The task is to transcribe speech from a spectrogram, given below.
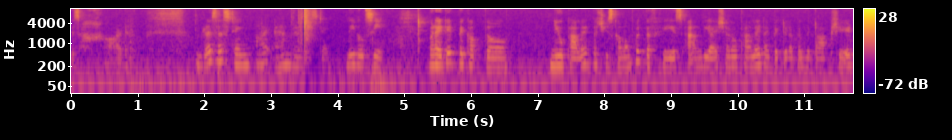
is hard resisting. I am resisting. We will see. But i did pick up the new palette that she's come up with the face and the eyeshadow palette. I picked it up in the dark shade.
